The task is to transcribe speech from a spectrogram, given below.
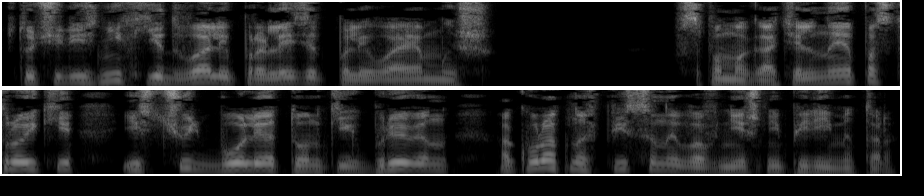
что через них едва ли пролезет полевая мышь. Вспомогательные постройки из чуть более тонких бревен аккуратно вписаны во внешний периметр.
